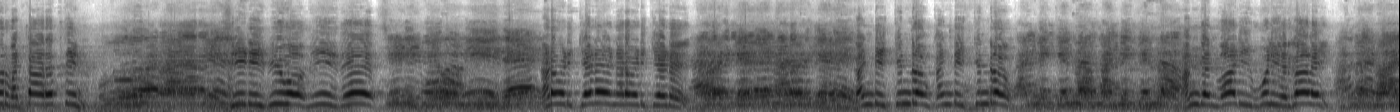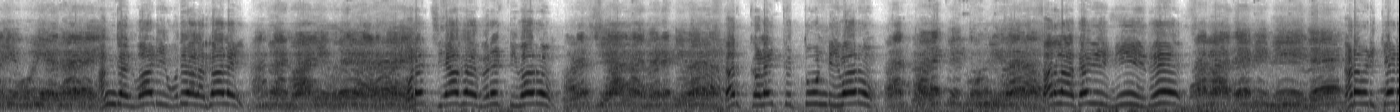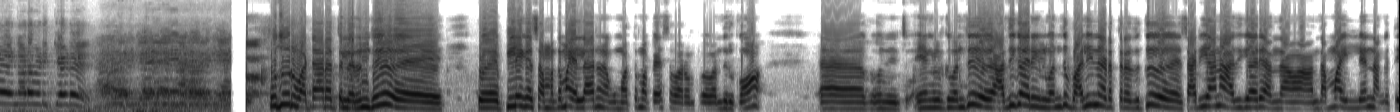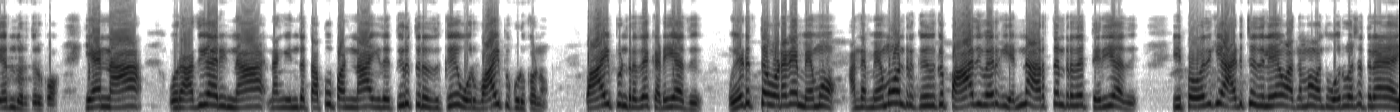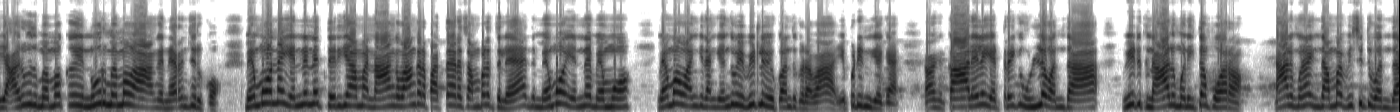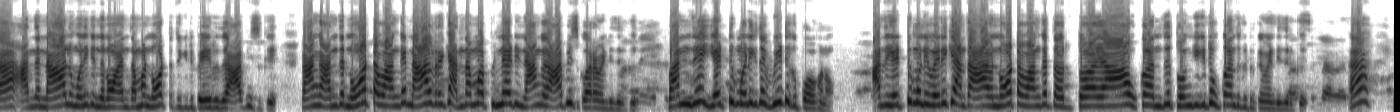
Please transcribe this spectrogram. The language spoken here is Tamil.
புதூர் வட்டாரத்தின் சிடிபிஓ மீது நடவடிக்கை நடவடிக்கை. கண்டிக்கின்றோம் கண்டிக்கின்றோம். அங்கன்வாடி ஊழியர்களை அங்கன்வாடி உதவியாளர்களை தொடர்ச்சியாக மிரட்டி வரும். தற்கொலைக்கு தூண்டி வரும். சரளா தேவி மீது நடவடிக்கை நடவடிக்கை. புதூர் வட்டாரத்துல இருந்து அஹ், பிள்ளைங்க சம்பந்தமா எல்லாரும் நாங்க மொத்தமா பேச வரோம் வந்திருக்கோம். கொஞ்சம் எங்களுக்கு வந்து அதிகாரிகள் வந்து வழி நடத்துறதுக்கு சரியான அதிகாரி அந்த அந்த அம்மா இல்லைன்னு நாங்க தேர்ந்தெடுத்திருக்கோம். ஏன்னா ஒரு அதிகாரின்னா நாங்க இந்த தப்பு பண்ணா இதை திருத்துறதுக்கு ஒரு வாய்ப்பு கொடுக்கணும். வாய்ப்புன்றதே கிடையாது. எடுத்த உடனே மெமோ அந்த மெமோன்றதுக்கு பாதி பேருக்கு என்ன அர்த்தன்றதே தெரியாது. இப்போ ஒதுக்கி அடிச்சதுலயே அந்தம்மா வந்து ஒரு வருஷத்துல அறுபது மெமோக்கு நூறு மெமோ அங்க நிறைஞ்சிருக்கும். மெமோன்னா என்னன்னே தெரியாம நாங்க வாங்குற பத்தாயிரம் சம்பளத்துல இந்த மெமோ என்ன மெமோ மெமோ வாங்கி நாங்க எங்க போய் வீட்டுல போய் உட்காந்துக்கூடவா எப்படின்னு கேட்க. நாங்க காலையில எட்டரைக்கு உள்ள வந்தா வீட்டுக்கு நாலு மணிக்கு தான் போறோம். நாலு மணி இந்த அம்மா விசிட் வந்தா அந்த நாலு மணிக்கு இந்த நோ- அந்த அம்மா நோட்டை தூக்கிட்டு போயிருது ஆபீஸ்க்கு நாங்க அந்த நோட்டை வாங்க நாலரைக்கு அந்த அம்மா பின்னாடி நாங்க ஆபீஸ்க்கு வர வேண்டியது இருக்கு. வந்து எட்டு மணிக்கு தான் வீட்டுக்கு போகணும். அந்த எட்டு மணி வரைக்கும் அந்த நோட்டை வாங்க தொயா உட்காந்து தொங்கிக்கிட்டு உட்காந்துக்கிட்டு இருக்க வேண்டியது இருக்கு?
